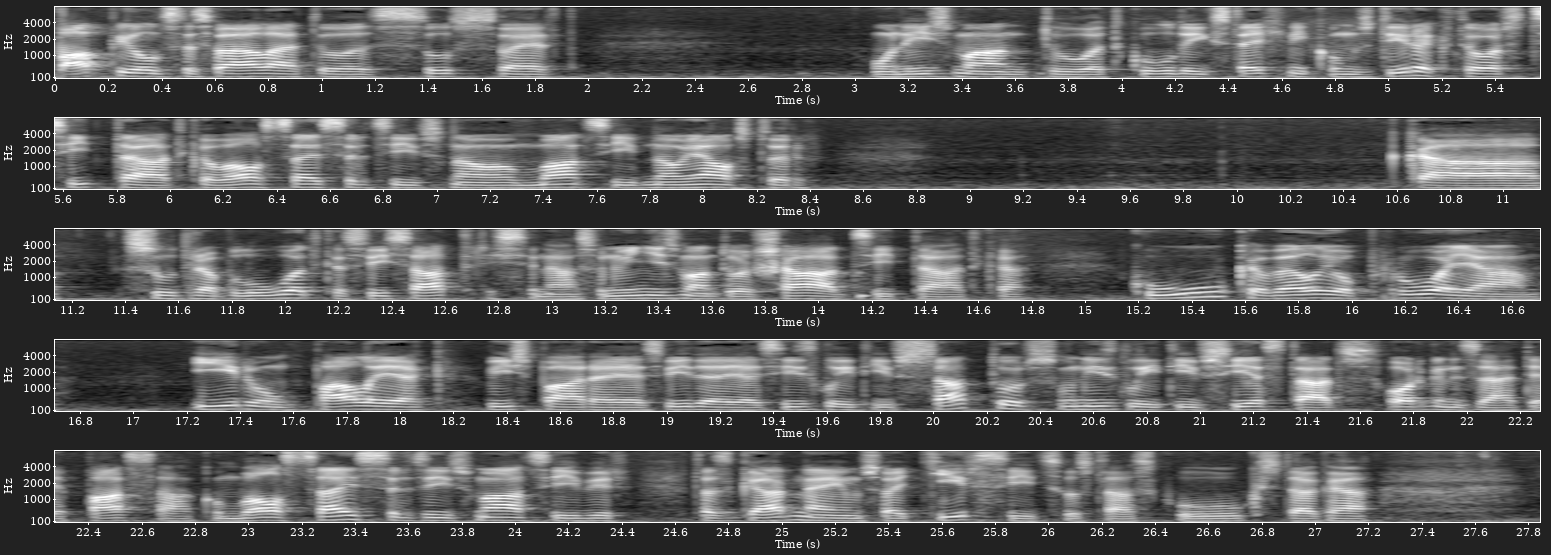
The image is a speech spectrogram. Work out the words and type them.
papildus es vēlētos uzsvērt un izmantot kuldīgas tehnikums direktors citātu, ka valsts aizsardzības nav, mācība nav jāuztver kā sudraba lode, kas visu atrisinās. Un viņi izmanto šādu citātu, ka kūka vēl joprojām ir un paliek vispārējais vidējais izglītības saturs un izglītības iestādes organizētie pasākumi. Valsts aizsardzības mācība ir tas garnējums vai ķirsīts uz tās kūkas. Tā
